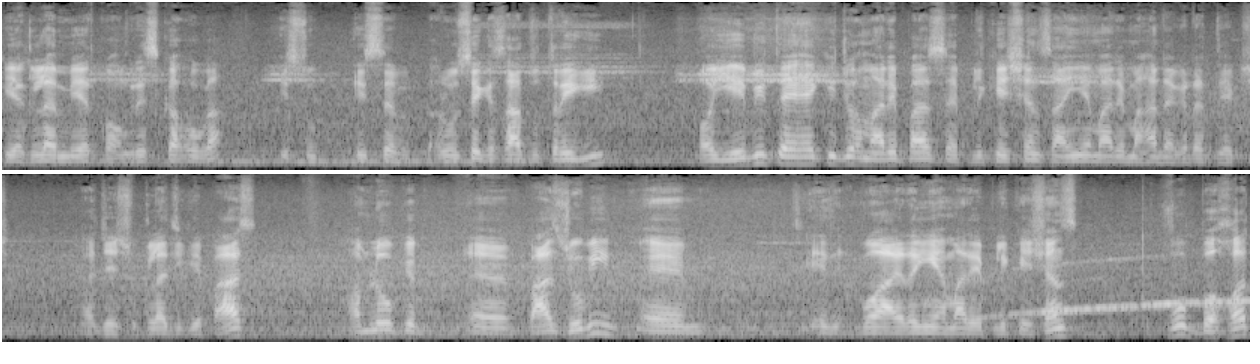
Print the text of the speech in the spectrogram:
कि अगला मेयर कांग्रेस का होगा। इस इस भरोसे के साथ उतरेगी। और ये भी तय है कि जो हमारे पास एप्लीकेशंस आई हैं, हमारे महानगर अध्यक्ष अजय शुक्ला जी के पास, हम लोग के पास जो भी वो आ रही हैं हमारे एप्लीकेशंस वो बहुत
